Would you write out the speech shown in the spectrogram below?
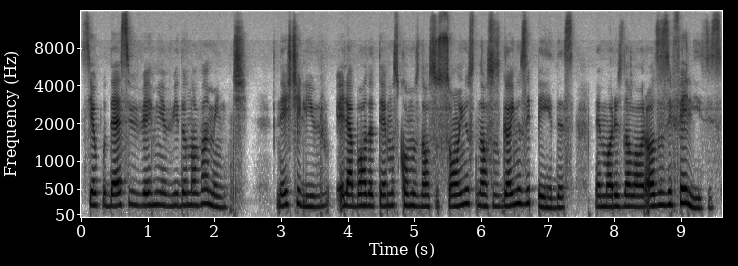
Se eu pudesse viver minha vida novamente. Neste livro, ele aborda temas como os nossos sonhos, nossos ganhos e perdas, memórias dolorosas e felizes,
